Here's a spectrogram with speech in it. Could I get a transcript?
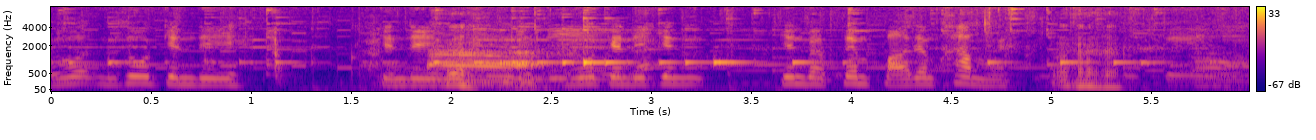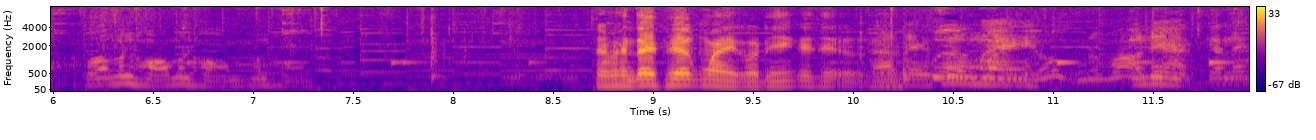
รือว่าหรือว่ากินดี กินดีหรือว่ากินดีกินกินแบบเต็มปากเต็มคำไงอ่าเพราะว่ามันหอมมันหอมมันหอมแต่มันได้เพื่อกใหม่กว่านี้ก็จะเอออ่าแต่เฟื่องใหม่อันนี้กันแล้ว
